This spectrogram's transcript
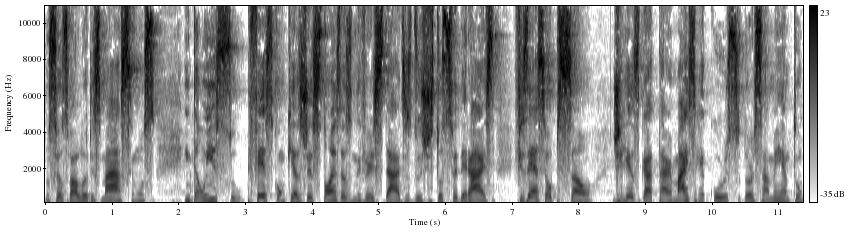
nos seus valores máximos. Então, isso fez com que as gestões das universidades, dos institutos federais, fizessem a opção de resgatar mais recurso do orçamento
